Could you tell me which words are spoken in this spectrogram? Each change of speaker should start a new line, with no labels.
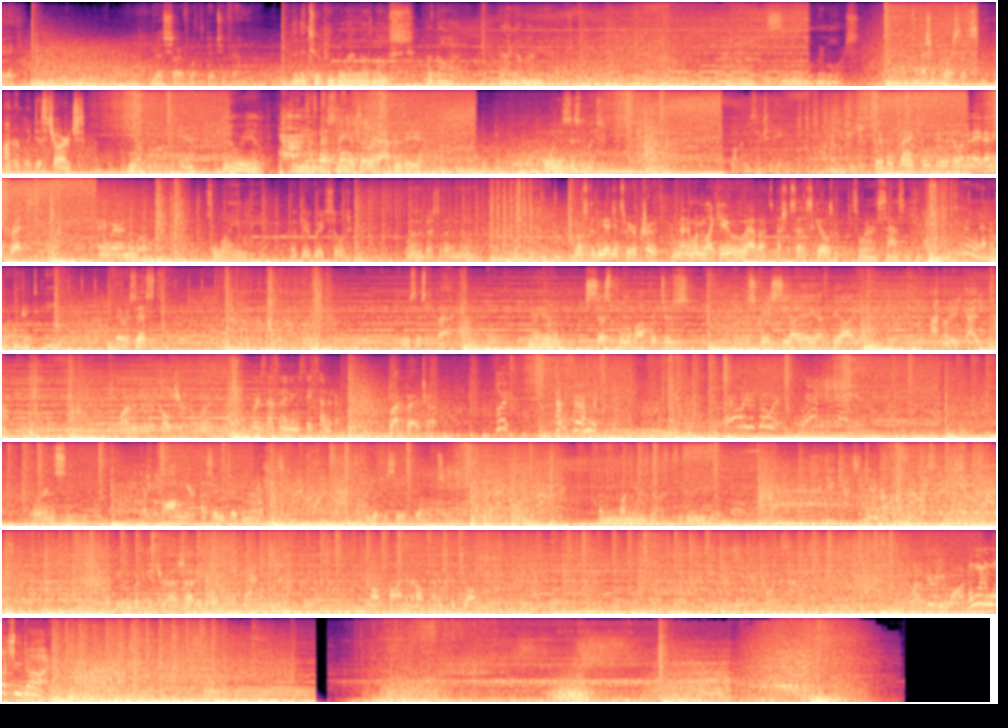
Jake. I'm real sorry for what they did to your family.
The two people I love most are gone, but I got my revenge. I have zero remorse.
Special Forces, honorably discharged. You don't belong in here.
And who are you?
I'm the best thing that's ever happened to you.
What is this place?
Been sanctioned to eliminate any threats anywhere in the world.
So why am I here?
Look, you're a great soldier. One of the best I've ever known.
Most of the agents we recruit are men and women like you who have a special set of skills.
So we're assassins.
We're whatever we're ordered to be.
If they resist, you resist back. You ever hear of them?
Cesspool of operatives, disgraced CIA, FBI.
I know these guys. It's part of their culture in a way.
We're assassinating a state senator.
Black bag shot.
Please, have a family. The hell are you doing?
They're innocent people.
He doesn't belong here.
I say we take them out. We get to see his problems.
I need money and a gun. You can
I'll find him and I'll finish the job. What do you want?
I want to watch you die!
